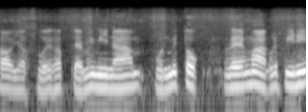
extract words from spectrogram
ข้าวอยากสวยครับ แต่ไม่มีน้ำฝนไม่ตกแรงมากเลยปีนี้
